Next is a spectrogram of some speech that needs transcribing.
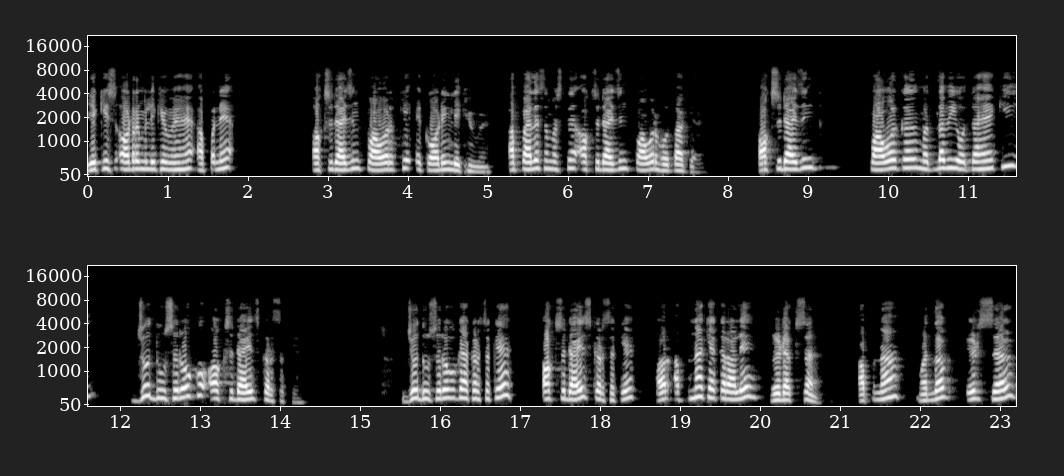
ये किस ऑर्डर में लिखे हुए हैं? अपने ऑक्सीडाइजिंग पावर के अकॉर्डिंग लिखे हुए हैं। अब पहले समझते हैं ऑक्सीडाइजिंग पावर होता क्या है। ऑक्सीडाइजिंग पावर का मतलब ही होता है कि जो दूसरों को ऑक्सीडाइज कर सके। जो दूसरों को क्या कर सके? ऑक्सीडाइज कर सके और अपना क्या करा ले? रिडक्शन अपना मतलब इट्स सेल्फ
